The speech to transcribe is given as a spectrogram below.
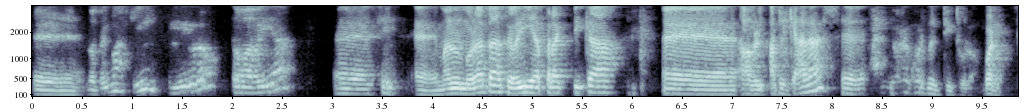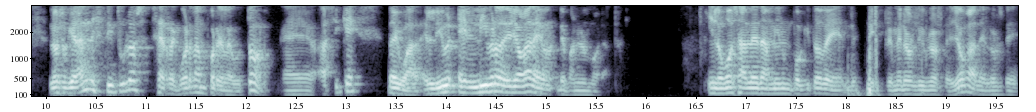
Eh, lo tengo aquí, libro, todavía. Eh, sí, eh, Manuel Morata, teoría, práctica, eh, aplicadas. no recuerdo el título. Bueno, los grandes títulos se recuerdan por el autor, así que da igual, el, libro, el libro de yoga de, Manuel Morata. Y luego se también un poquito de, mis primeros libros de yoga, de los de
